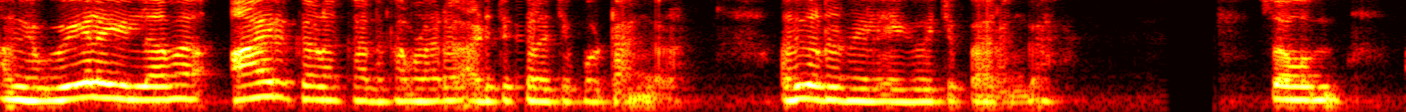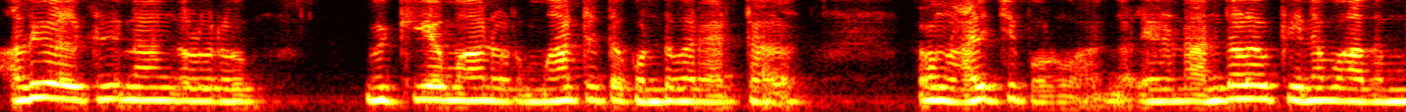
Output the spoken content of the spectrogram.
அங்கே வேலை இல்லாமல் ஆயிரக்கணக்கான தமிழரை அடித்து கலைச்சி போட்டாங்க. அதுகளோட நிலையை யோசிச்சு பாருங்க. ஸோ அதுகளுக்கு நாங்கள் ஒரு முக்கியமான ஒரு மாற்றத்தை கொண்டு வராட்டால் அவங்க அழிச்சு போடுவாங்க. ஏன்னா அந்த அளவுக்கு இனவாதம்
